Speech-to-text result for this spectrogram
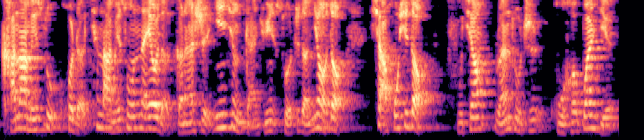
卡那霉素或者氢大霉素耐药的革兰氏阴性杆菌所致的尿道、下呼吸道、腹腔、软组织、骨和关节。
